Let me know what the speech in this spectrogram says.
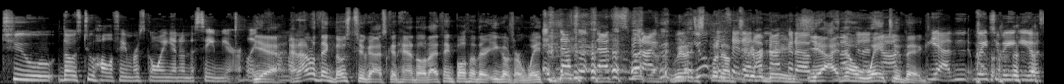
two those two Hall of Famers going in on the same year. Like, yeah, from and I don't think those two guys could handle it. I think both of their egos are way too That's big. what, that's what I. We have to split up say two that. I'm not different gonna. Yeah, I I'm not know, way knock- too big. Yeah, way too big egos.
